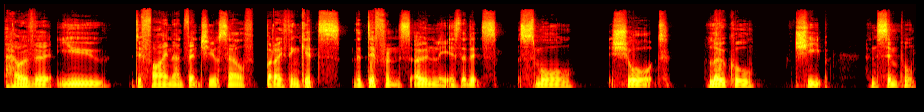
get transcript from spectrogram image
however you define adventure yourself, but I think it's the difference only is that it's small, short, local, cheap, and simple.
